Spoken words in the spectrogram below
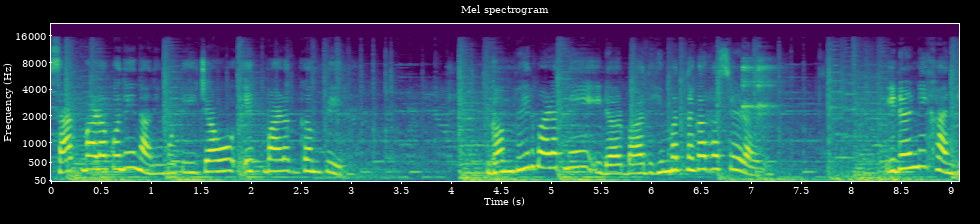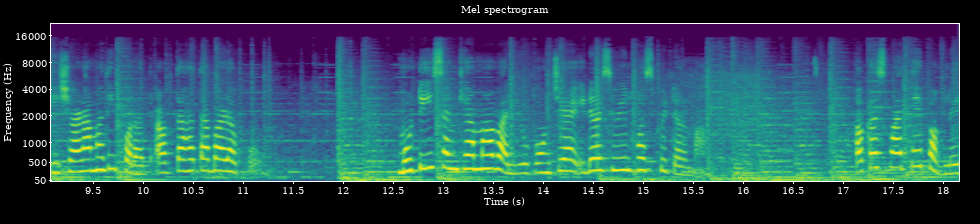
સાત બાળકોને નાની મોટી ઈજાઓ, એક બાળક ગંભીર. ગંભીર બાળકને ઈડર બાદ હિંમતનગર ખસેડાયું. ઈડરની ખાનગી શાળામાંથી પરત આવતા હતા બાળકો. મોટી સંખ્યામાં વાલીઓ પહોંચ્યા ઈડર સિવિલ હોસ્પિટલમાં. અકસ્માતને પગલે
